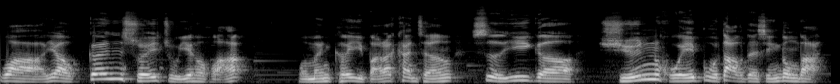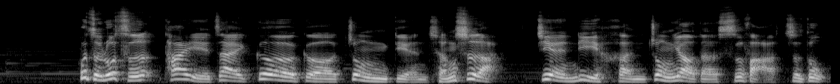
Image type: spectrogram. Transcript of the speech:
哇，要跟随主耶和华。我们可以把它看成是一个巡回布道的行动吧。不止如此，他也在各个重点城市啊建立很重要的司法制度，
